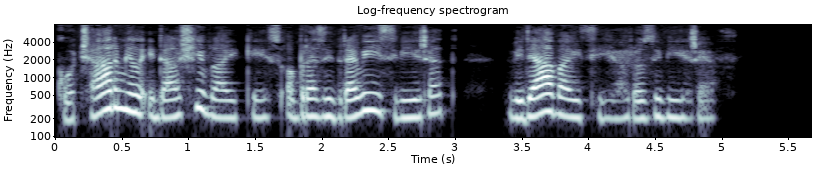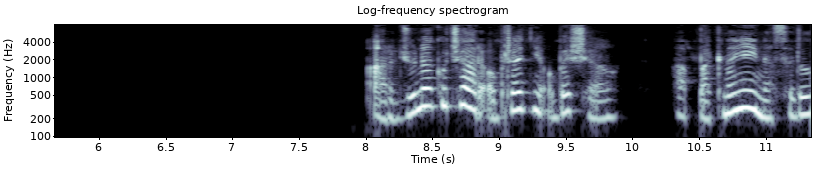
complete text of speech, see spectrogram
Kočár měl i další vlajky s obrazy dravých zvířat, vydávajících hrozivý hřev. Arjuna kočár obřadně obešel a pak na něj nasedl,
